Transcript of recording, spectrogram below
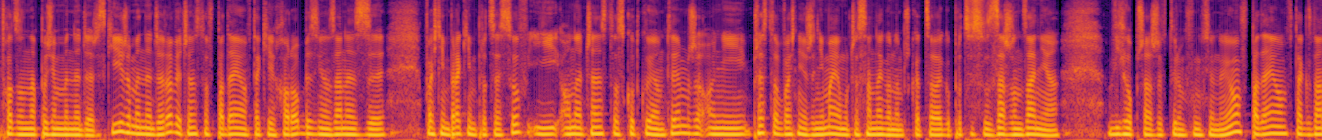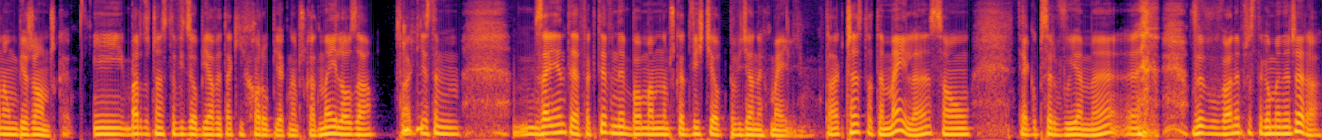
wchodząc na poziom menedżerski, że menedżerowie często wpadają w takie choroby związane z właśnie brakiem procesów i one często skutkują tym, że oni przez to właśnie, że nie mają uczesanego na przykład całego procesu zarządzania w ich obszarze, w którym funkcjonują, wpadają w tak zwaną bieżączkę. I bardzo często widzę objawy takich chorób jak na przykład mailoza, tak? Mhm. Jestem zajęty, efektywny, bo mam na przykład 200 odpowiedzianych maili. Tak? Często te maile są, jak obserwujemy, wywoływane przez tego menedżera,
